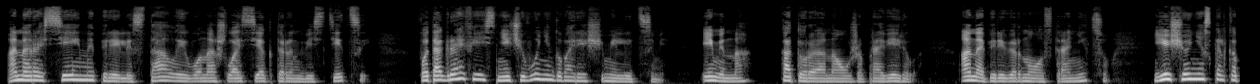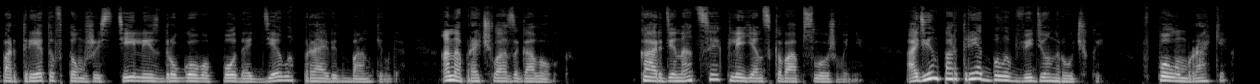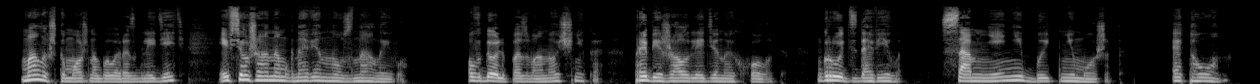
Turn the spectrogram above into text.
Она рассеянно перелистала его, нашла сектор инвестиций, фотографии с ничего не говорящими лицами, имена, которые она уже проверила, она перевернула страницу. Еще несколько портретов в том же стиле из другого подотдела правит банкинга. Она прочла заголовок. Координация клиентского обслуживания. Один портрет был обведен ручкой. В полумраке мало что можно было разглядеть, и все же она мгновенно узнала его. Вдоль позвоночника пробежал ледяной холод. Грудь сдавила. Сомнений быть не может. Это он,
